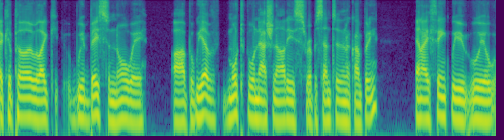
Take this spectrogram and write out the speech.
at Capella like we're based in Norway, uh, but we have multiple nationalities represented in the company, and I think we we uh,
